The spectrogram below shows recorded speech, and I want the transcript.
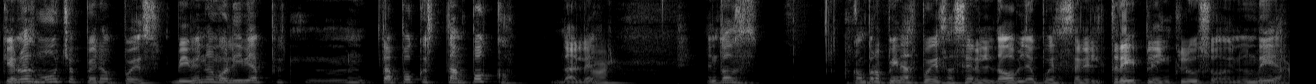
Que no es mucho, pero pues viviendo en Bolivia pues, mm, tampoco es tan poco. ¿Dale? Entonces, con propinas puedes hacer el doble, puedes hacer el triple incluso en un día.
